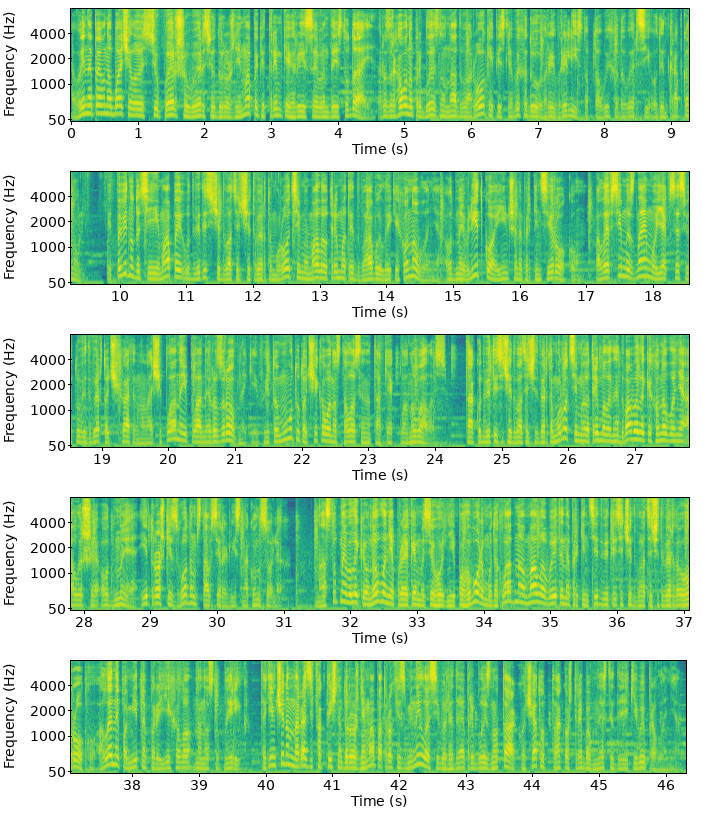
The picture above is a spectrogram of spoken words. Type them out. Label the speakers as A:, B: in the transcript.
A: Ви напевно бачили ось цю першу версію дорожньої мапи підтримки гри Seven Days to Die, розраховано приблизно на 2 роки після виходу гри в реліз, тобто виходу версії 1.0. Відповідно до цієї мапи, у 2024 році ми мали отримати два великих оновлення: одне влітку, а інше наприкінці року. Але всі ми знаємо, як всесвіту відверто чхати на наші плани і плани розробників, і тому тут очікувано сталося не так, як планувалось. Так, у 2024 році ми отримали не два великих оновлення, а лише одне, і трошки згодом стався реліз на консолях. Наступне велике оновлення, про яке ми сьогодні і поговоримо докладно, мало вийти наприкінці 2024 року, але непомітно переїхало на наступний рік. Таким чином, наразі фактична дорожня мапа трохи змінилась і виглядає приблизно так, хоча тут також треба внести деякі виправлення.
